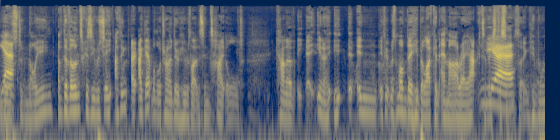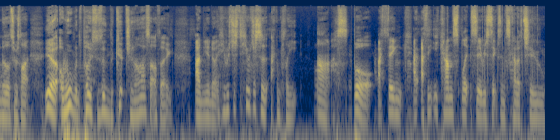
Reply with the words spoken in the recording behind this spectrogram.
Yeah. most annoying of the villains because he was. He, I think I, I get what they were trying to do. He was like this entitled. Kind of, you know, he, in if it was Monday, he'd be like an MRA activist Yeah. or something. He'd be one of those who was like, "Yeah, a woman's place is in the kitchen," and that sort of thing. And you know, he was just he was just a, a complete ass. But I think I, I think you can split series six into kind of two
